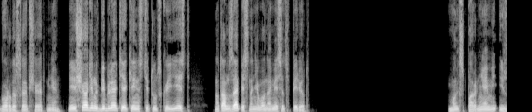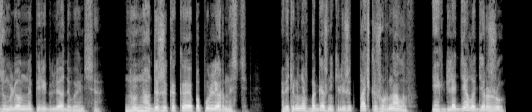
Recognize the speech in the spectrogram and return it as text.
гордо сообщает мне. И еще один в библиотеке институтской есть, но там запись на него на месяц вперед. Мы с парнями изумленно переглядываемся. Ну надо же, какая популярность! А ведь у меня в багажнике лежит пачка журналов. Я их для дела держу.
